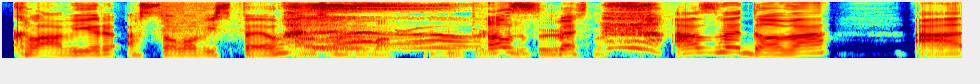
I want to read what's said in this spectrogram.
klavír a solový spev. A sme doma. a, sme, a sme doma. A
